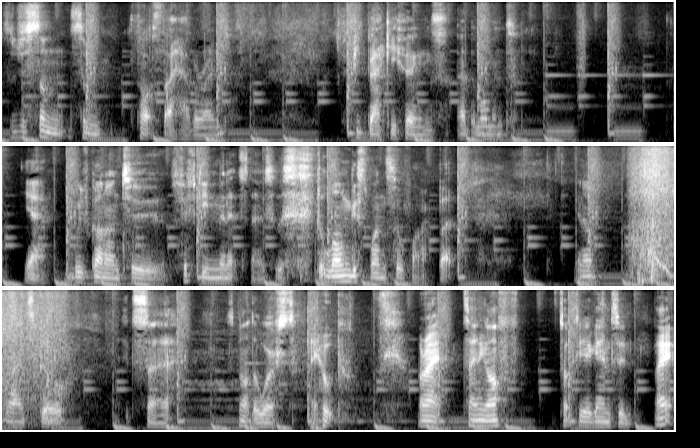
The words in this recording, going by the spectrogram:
so just some some thoughts that I have around feedbacky things at the moment. Yeah, we've gone on to 15 minutes now, so this is the longest one so far. But you know, let's go. It's uh, it's not the worst. I hope. All right, signing off. Talk to you again soon. Bye.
